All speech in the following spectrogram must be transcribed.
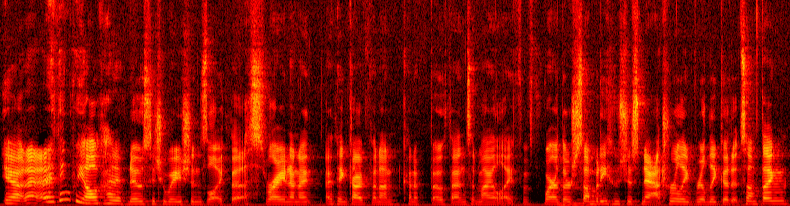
Yeah, and I think we all kind of know situations like this, right? And I, I think I've been on kind of both ends in my life of where there's mm-hmm. somebody who's just naturally really good at something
